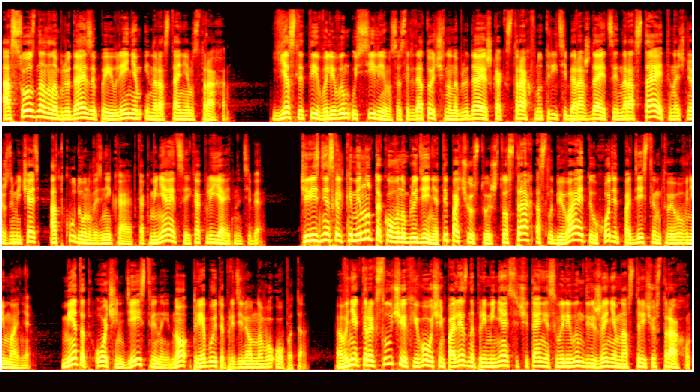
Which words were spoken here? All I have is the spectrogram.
Осознанно наблюдай за появлением и нарастанием страха. Если ты волевым усилием сосредоточенно наблюдаешь, как страх внутри тебя рождается и нарастает, ты начнешь замечать, откуда он возникает, как меняется и как влияет на тебя. Через несколько минут такого наблюдения ты почувствуешь, что страх ослабевает и уходит под действием твоего внимания. Метод очень действенный, но требует определенного опыта. В некоторых случаях его очень полезно применять в сочетании с волевым движением навстречу страху.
